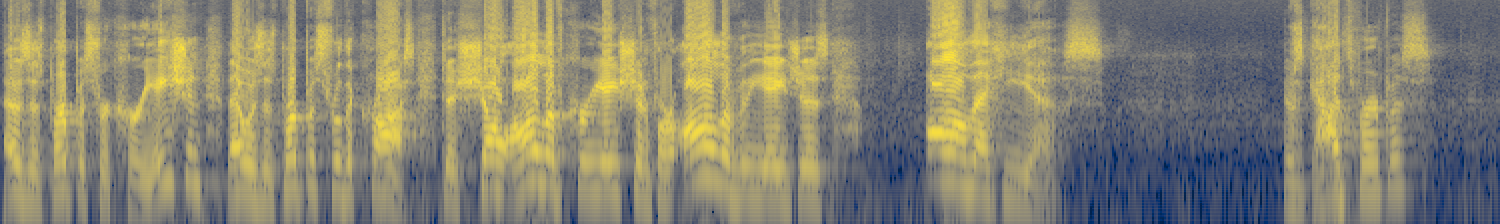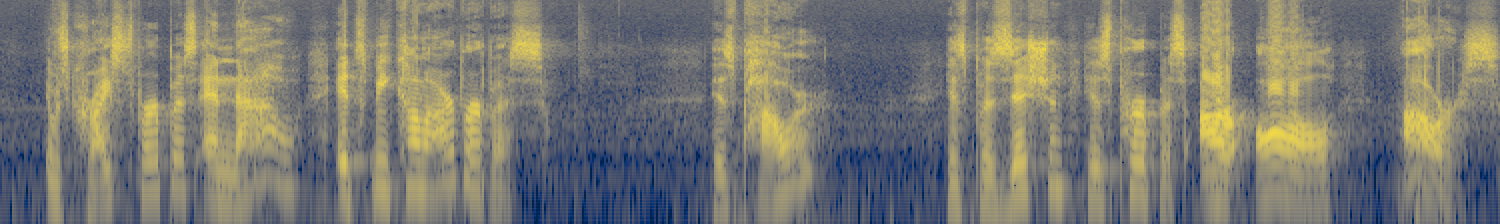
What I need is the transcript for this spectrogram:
That was his purpose for creation. That was his purpose for the cross, to show all of creation for all of the ages all that he is. It was God's purpose, it was Christ's purpose, and now it's become our purpose. His power, his position, his purpose are all ours.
